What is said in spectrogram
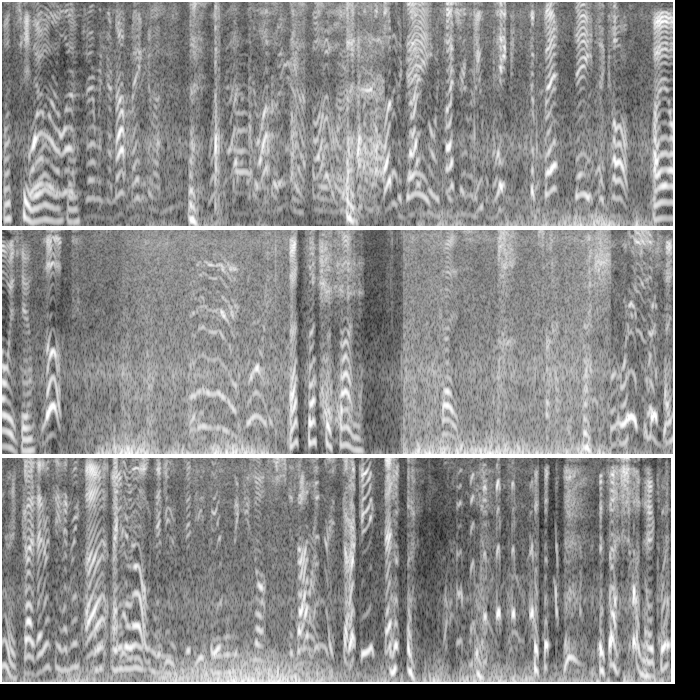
what's he doing? out there? Jeremy, you're not making it. What a day. Patrick, you picked the best day to come. I always do. Look. That's that's the sun. Guys, I'm so happy. Where's where's Henry? Guys, anyone see Henry? Uh, I don't know. Did you did you see him? I think he's off. Is that Henry Starkey? Is that Sean Hicklin?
